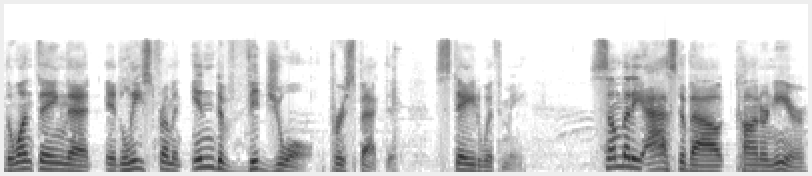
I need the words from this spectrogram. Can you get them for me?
the one thing that, at least from an individual perspective, stayed with me. Somebody asked about Connor Neer,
